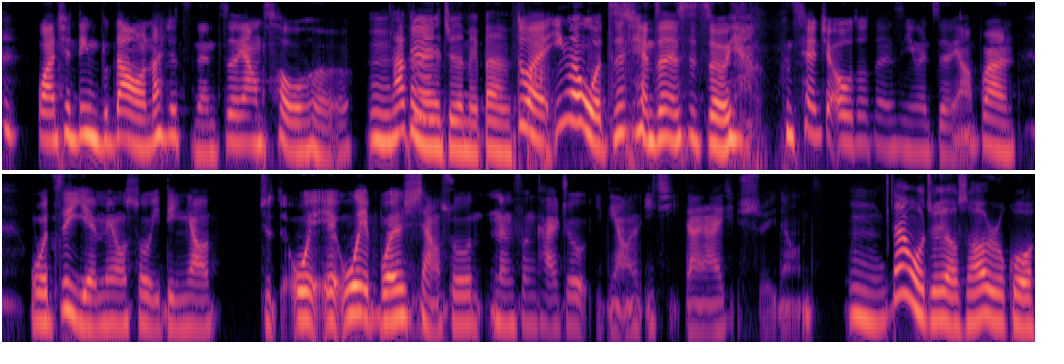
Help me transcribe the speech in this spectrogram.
完全订不到了，那就只能这样凑合。嗯，他可能也觉得没办法。对，，因为我之前真的是这样，我之前去欧洲真的是因为这样，不然我自己也没有说一定要，就是我也我也不会想说能分开就一定要一起大家一起睡这样子。嗯，但我觉得有时候如果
